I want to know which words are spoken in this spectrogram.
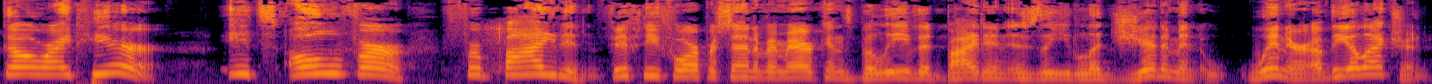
Go right here. It's over for Biden. 54% of Americans believe that Biden is the legitimate winner of the election.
